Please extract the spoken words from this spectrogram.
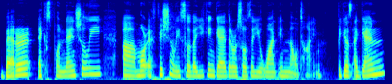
better, exponentially, uh, more efficiently so that you can get the results that you want in no time. Because again,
